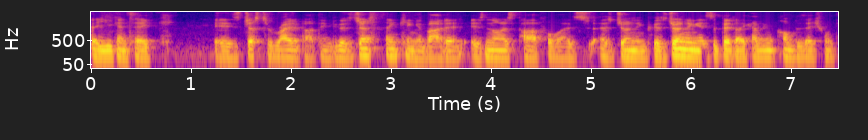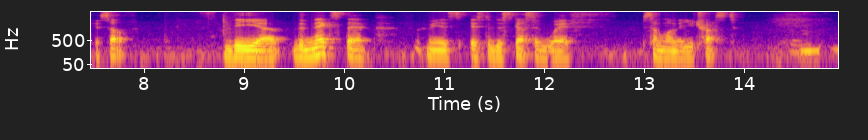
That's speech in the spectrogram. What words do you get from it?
that you can take is just to write about things because just thinking about it is not as powerful as as journaling because journaling is a bit like having a conversation with yourself. The uh, the next step is is to discuss it with someone that you trust. Mm-hmm.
